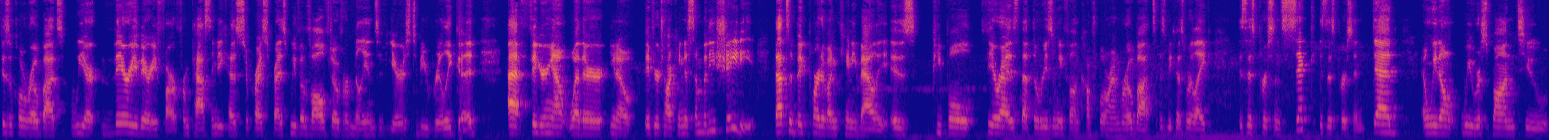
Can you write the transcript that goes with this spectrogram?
physical robots, we are very, very far from passing because, surprise, surprise, we've evolved over millions of years to be really good at figuring out whether, you know, if you're talking to somebody shady. That's a big part of Uncanny Valley is people theorize that the reason we feel uncomfortable around robots is because we're like, is this person sick? Is this person dead? And we don't, we respond to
